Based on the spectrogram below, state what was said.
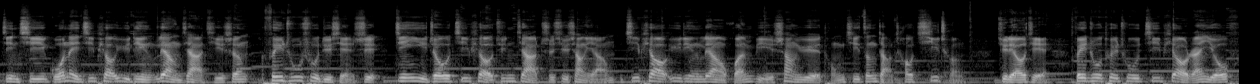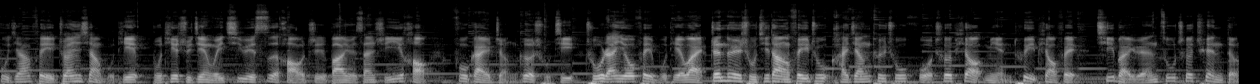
近期国内机票预订量价齐升。飞猪数据显示，近一周机票均价持续上扬，机票预订量环比上月同期增长超七成。据了解，飞猪推出机票燃油附加费专项补贴，补贴时间为七月四号至八月三十一号，覆盖整个暑期。除燃油费补贴外，针对暑期档，飞猪还将推出火车票免退票费、七百元租车券等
